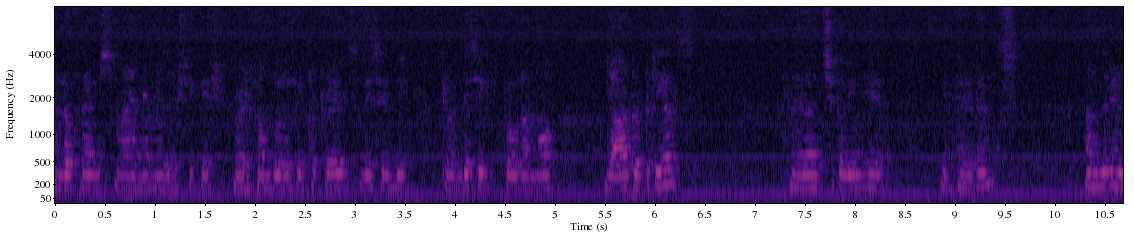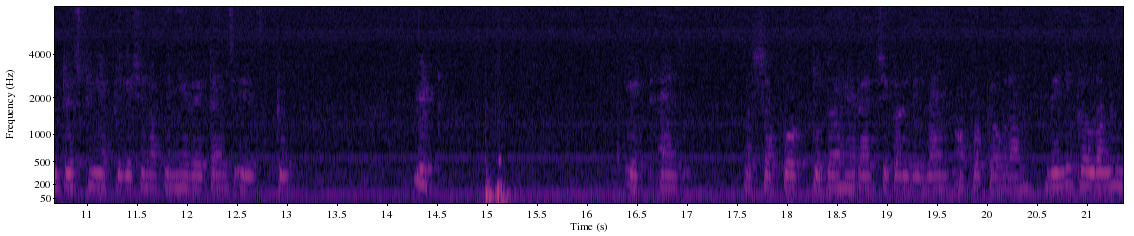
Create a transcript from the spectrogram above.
Hello friends, my name is Rushikesh. Welcome to Rushi Tutorials. This is the 26th program of Java Tutorials. Hierarchical inheritance. Another interesting application of inheritance is to it it as a support to the hierarchical design of a program. Many programming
